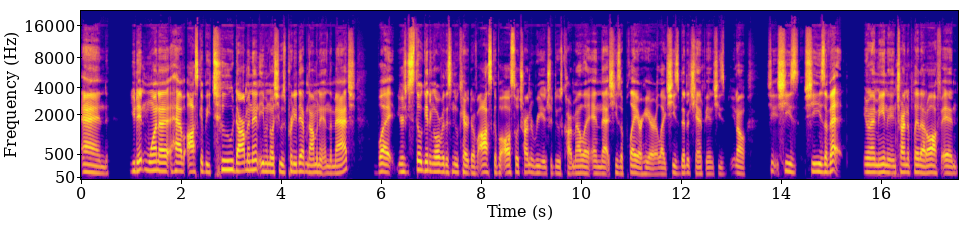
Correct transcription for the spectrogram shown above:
and you didn't want to have Asuka be too dominant, even though she was pretty damn dominant in the match. But you're still getting over this new character of Asuka, but also trying to reintroduce Carmella and that she's a player here. Like she's been a champion. She's you know, she she's she's a vet. You know what I mean? And trying to play that off. And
